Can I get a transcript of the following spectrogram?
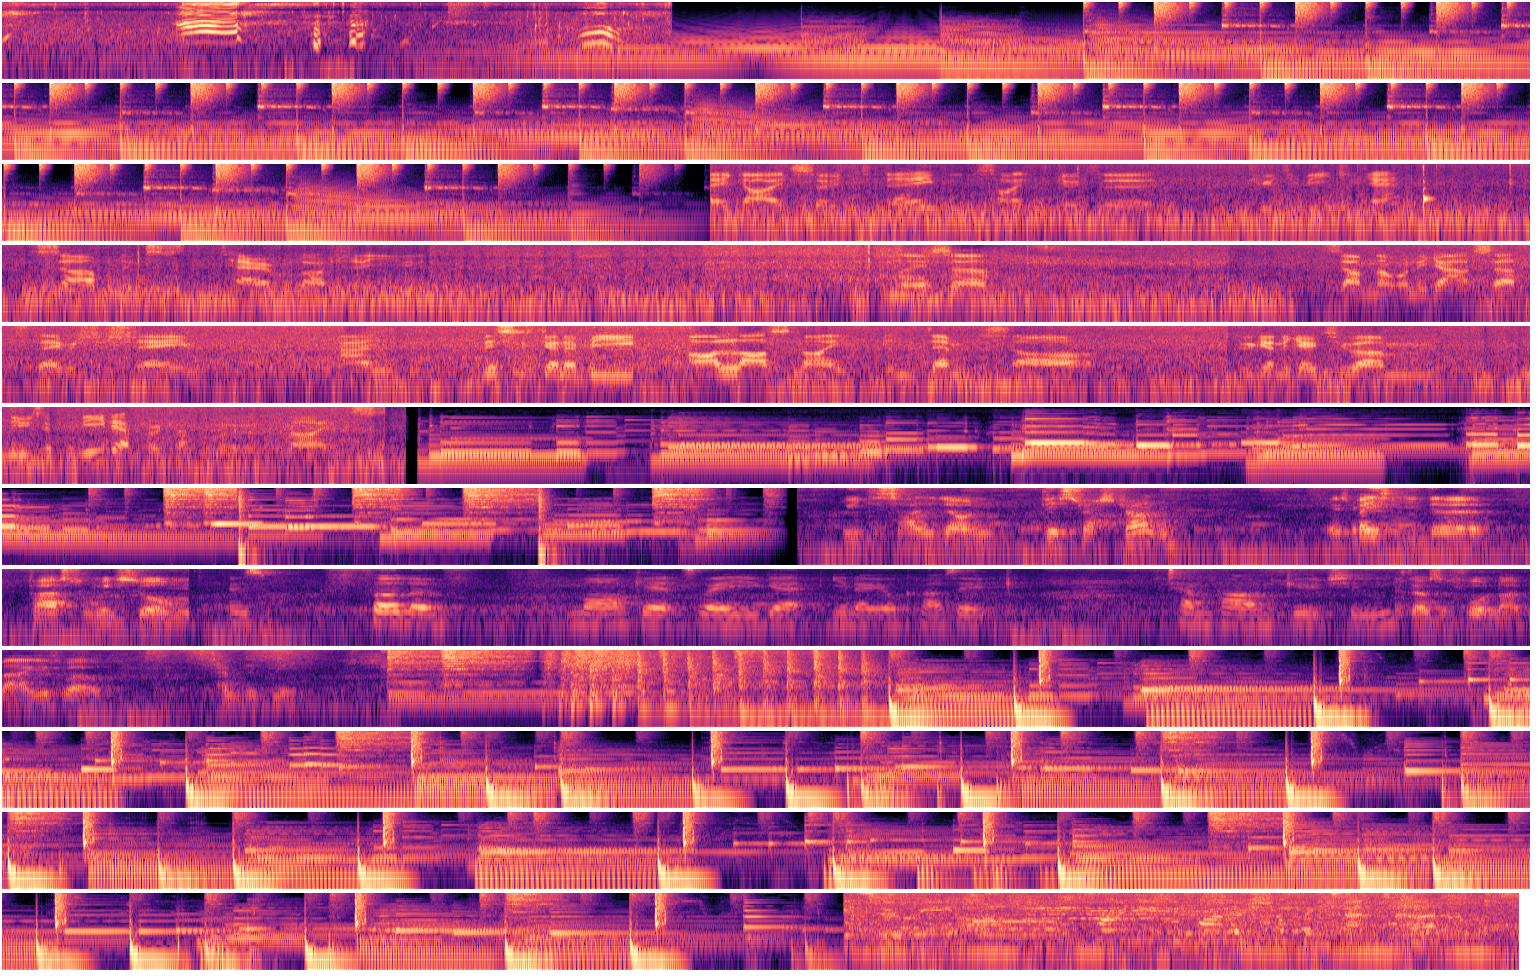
Ah. Hey guys, so today we decided to go to Kuta Beach again. The surf looks terrible, I'll show you. Nice surf. So I'm not going to get out surfing today, which is a shame. And this is going to be our last night in Denpasar. We're going to go to um, Nusa Penida for a couple of nights. We decided on this restaurant. It was basically the first one we saw. is full of markets where you get, you know, your classic £10 Gucci. There was a Fortnite bag as well. Tempted me.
